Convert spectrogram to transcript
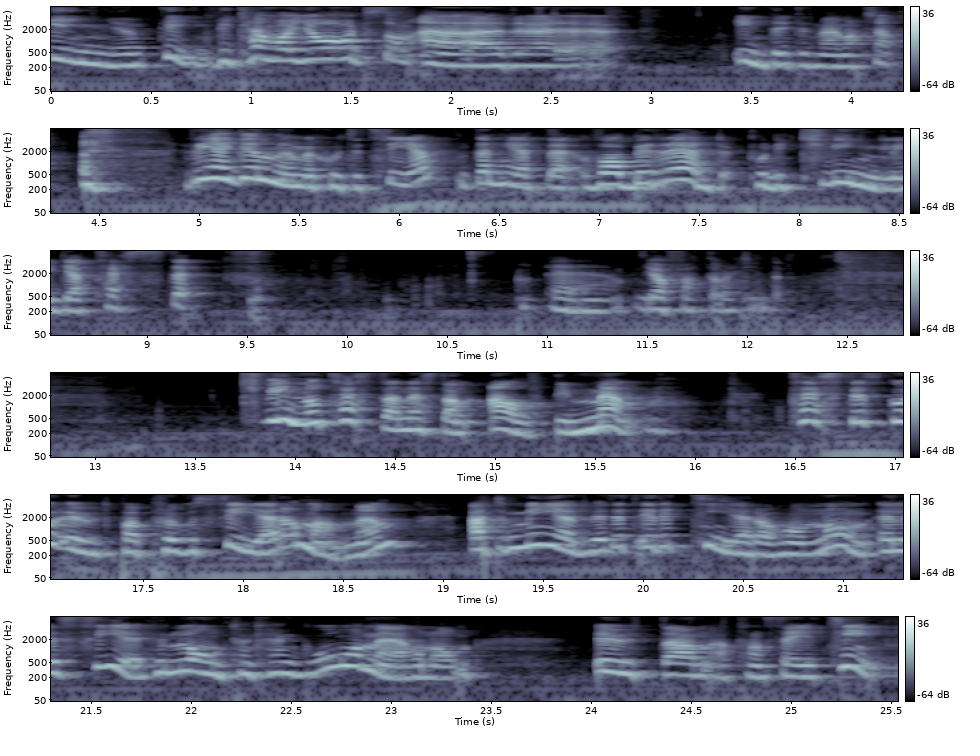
ingenting. Det kan vara jag som är eh, inte riktigt med i matchen. Regel nummer 73, den heter Var beredd på det kvinnliga testet. Eh, jag fattar verkligen inte. Kvinnor testar nästan alltid män. Testet går ut på att provocera mannen, att medvetet irritera honom eller se hur långt han kan gå med honom utan att han säger till.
